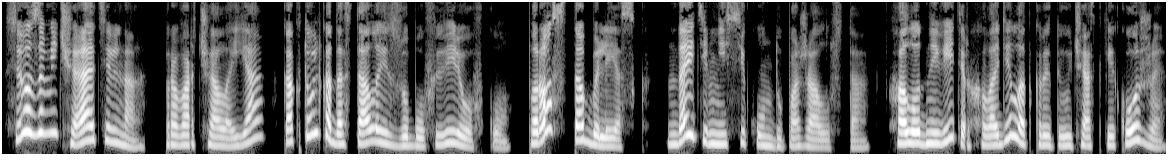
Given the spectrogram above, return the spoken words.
«Все замечательно!» – проворчала я, как только достала из зубов веревку. Просто блеск. Дайте мне секунду, пожалуйста. Холодный ветер холодил открытые участки кожи,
